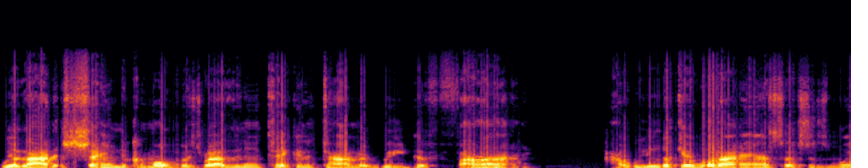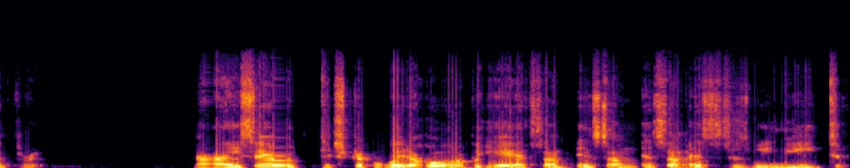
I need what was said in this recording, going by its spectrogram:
We allow the shame to come over us rather than taking the time to redefine how we look at what our ancestors went through. Now, I ain't saying to strip away the horror, but yeah, in some in some in some instances we need to.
